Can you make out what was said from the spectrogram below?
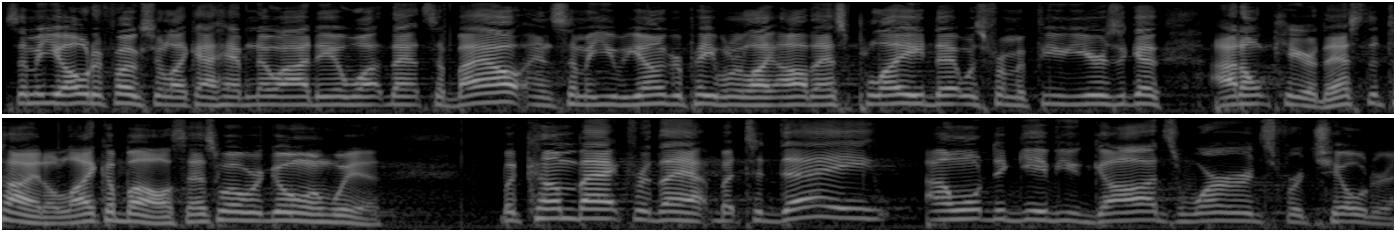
some of you older folks are like, I have no idea what that's about. And some of you younger people are like, oh, that's played. That was from a few years ago. I don't care. That's the title, Like a Boss. That's what we're going with. But come back for that. But today, I want to give you God's words for children.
